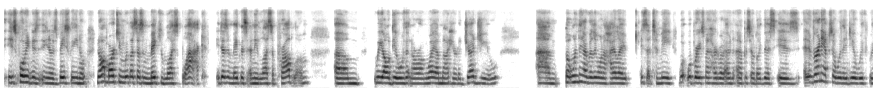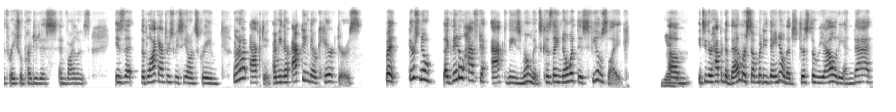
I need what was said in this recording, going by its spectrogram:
his point is, you know, is basically, you know, not marching with us doesn't make you less black. It doesn't make this any less a problem. Um, we all deal with it in our own way. I'm not here to judge you. Um, but one thing I really want to highlight is that to me, what, what breaks my heart about an episode like this is, and for any episode where they deal with with racial prejudice and violence, is that the black actors we see on screen, they're not acting. I mean, they're acting their characters, but there's no like they don't have to act these moments because they know what this feels like. Yeah. Um, it's either happened to them or somebody they know. That's just the reality, and that,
